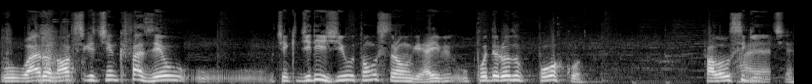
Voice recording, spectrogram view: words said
o Aronofsky tinha que fazer o, o- tinha que dirigir o Tom Strong. Aí o poderoso porco falou o seguinte:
